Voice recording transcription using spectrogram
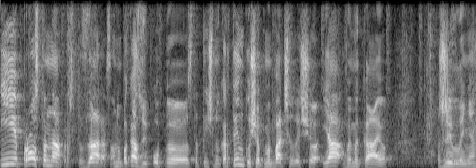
І просто-напросто зараз, а ну показуй оп- е, статичну картинку, щоб ми бачили, що я вимикаю живлення.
